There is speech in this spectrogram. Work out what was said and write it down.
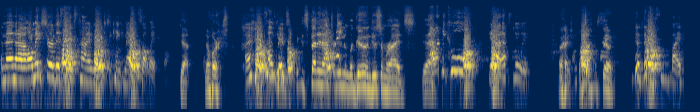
and then uh, I'll make sure this next time we actually can connect in Salt Lake. Yeah, no worries. Sounds We good. can, we can spend an afternoon in Lagoon, do some rides. Yeah. That would be cool. Yeah, absolutely. All right. We'll talk to you soon. Thanks. Bye.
